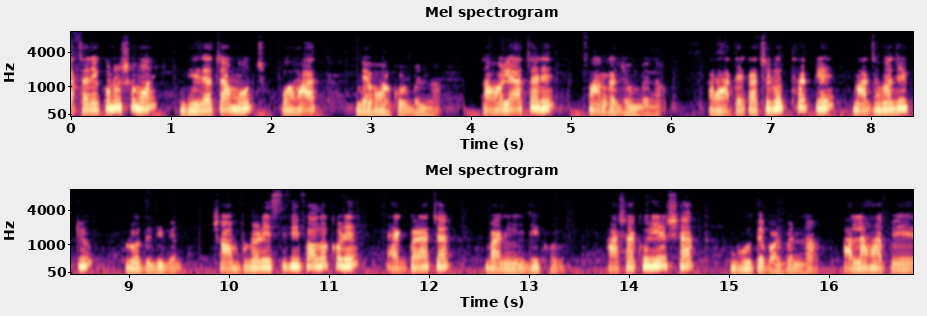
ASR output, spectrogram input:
আচারে কোনো সময় ভেজা চামচ ও হাত ব্যবহার করবেন না তাহলে আচারে ফাঙ্গাস জমবে না। আর হাতের কাছে রোদ থাকলে মাঝে মাঝে একটু রোদে দিবেন। সম্পূর্ণ রেসিপি ফলো করে একবার আচার বানিয়ে দেখুন। আশা করি এর স্বাদ ভুলতে পারবেন না। আল্লাহ হাফিজ।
